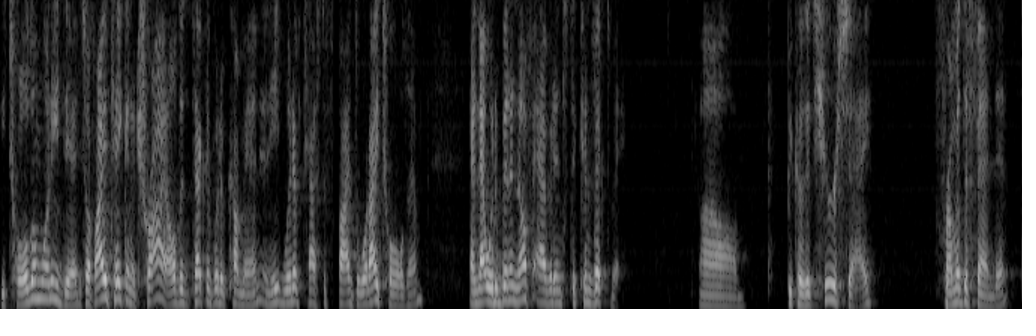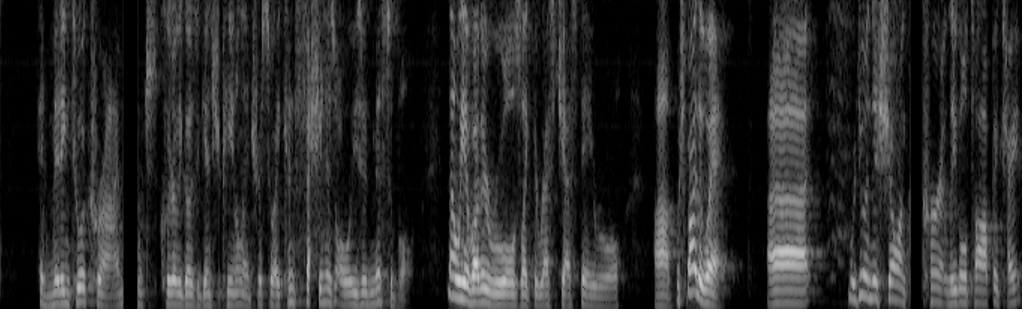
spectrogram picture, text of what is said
He told him what he did. So if I had taken a trial, the detective would have come in and he would have testified to what I told him. And that would have been enough evidence to convict me. Um, because it's hearsay from a defendant admitting to a crime which clearly goes against your penal interest. So a confession is always admissible. Now we have other rules like the res gestae rule, uh, which, by the way, uh, we're doing this show on current legal topics, right?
